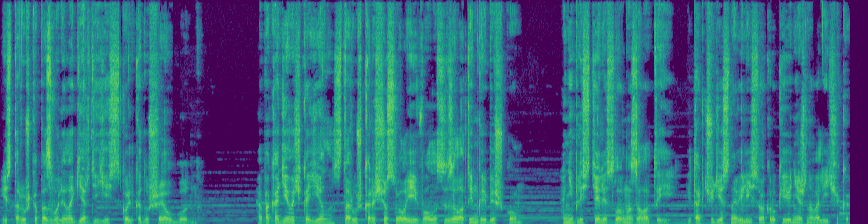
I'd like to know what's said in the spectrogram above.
и старушка позволила Герде есть сколько душе угодно. А пока девочка ела, старушка расчесывала ей волосы золотым гребешком. Они блестели, словно золотые, и так чудесно велись вокруг ее нежного личика,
